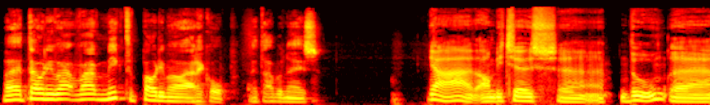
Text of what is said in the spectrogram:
Maar Tony, waar, waar mikte Podimo eigenlijk op met abonnees? Ja, ambitieus eh, doel. Eh,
